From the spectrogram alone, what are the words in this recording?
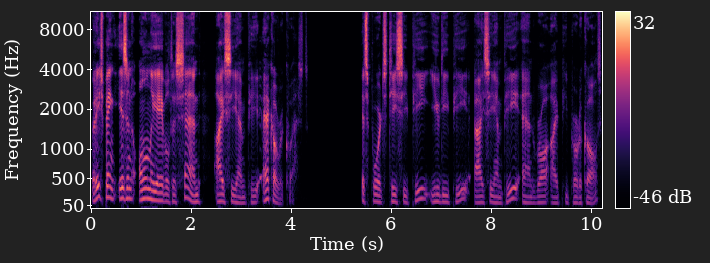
but HPing isn't only able to send ICMP echo requests. It supports TCP, UDP, ICMP, and raw IP protocols,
